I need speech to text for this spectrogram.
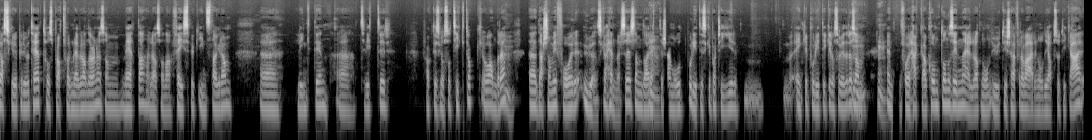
raskere prioritet hos plattformleverandørene som Meta, eller altså da Facebook, Instagram, uh, LinkedIn, uh, Twitter, faktisk også TikTok og andre, mm. Eh, dersom vi får uønska hendelser som da mm. retter seg mot politiske partier, enkeltpolitikere osv., som mm. mm. enten får hacka kontoene sine, eller at noen utgir seg for å være noe de absolutt ikke er.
